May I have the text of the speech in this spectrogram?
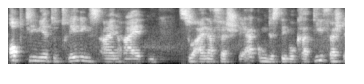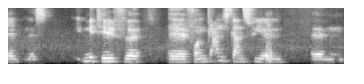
optimierte Trainingseinheiten zu einer Verstärkung des Demokratieverständnisses mithilfe äh, von ganz, ganz vielen ähm,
